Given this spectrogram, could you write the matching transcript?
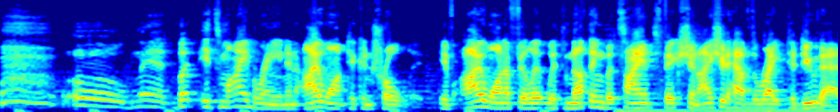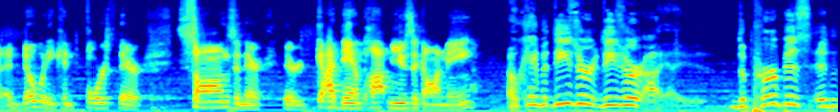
Oh man, but it's my brain and I want to control it. If I want to fill it with nothing but science fiction, I should have the right to do that and nobody can force their songs and their their goddamn pop music on me. Okay, but these are, these are, the purpose and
